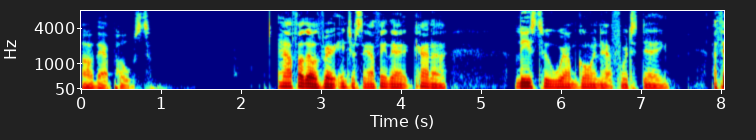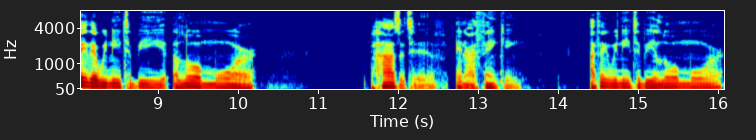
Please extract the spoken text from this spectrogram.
of that post. And I thought that was very interesting. I think that kind of leads to where I'm going at for today. I think that we need to be a little more positive in our thinking. I think we need to be a little more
